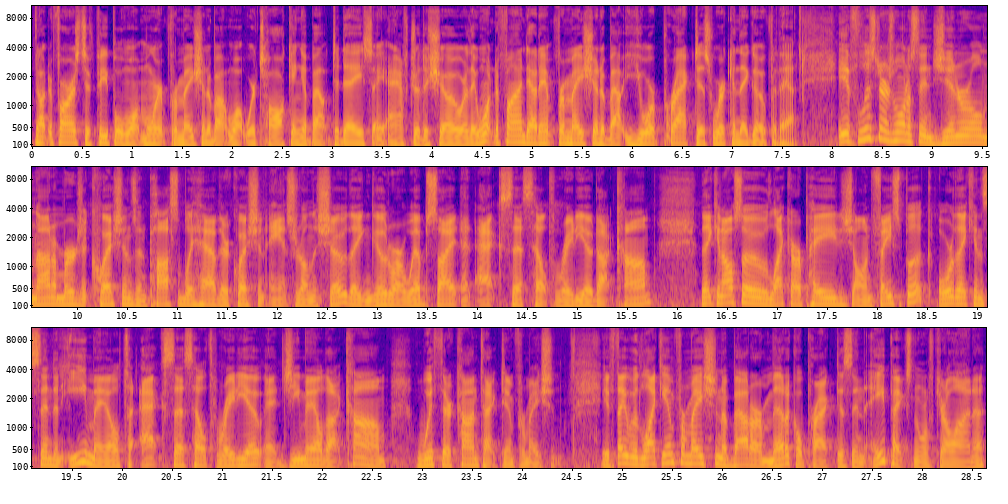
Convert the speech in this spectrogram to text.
Dr. Forrest, if people want more information about what we're talking about today, say after the show, or they want to find out information about your practice, where can they go for that? If listeners want to send general, non emergent questions and possibly have their question answered on the show, they can go to our website at accesshealthradio.com. They can also like our page on Facebook, or they can send an email to accesshealthradio at gmail.com with their contact information. If they would like information about our medical practice in Apex, North Carolina,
